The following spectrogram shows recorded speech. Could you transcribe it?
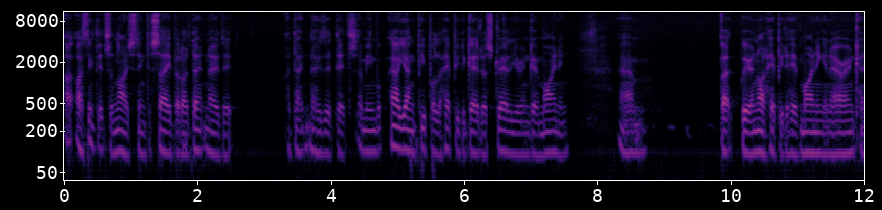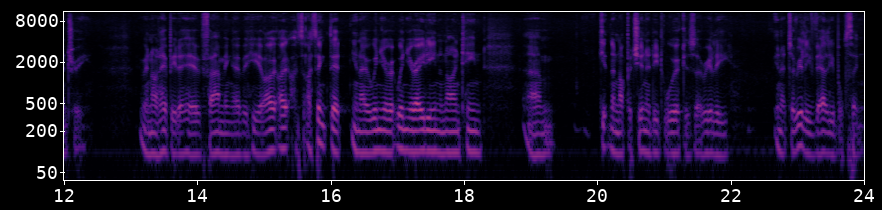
I, I think that's a nice thing to say, but I don't know that. I don't know that that's. I mean, our young people are happy to go to Australia and go mining, um, but we're not happy to have mining in our own country. We're not happy to have farming over here. I, I, I think that you know when you're when you're 18 and 19, um, getting an opportunity to work is a really, you know, it's a really valuable thing.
